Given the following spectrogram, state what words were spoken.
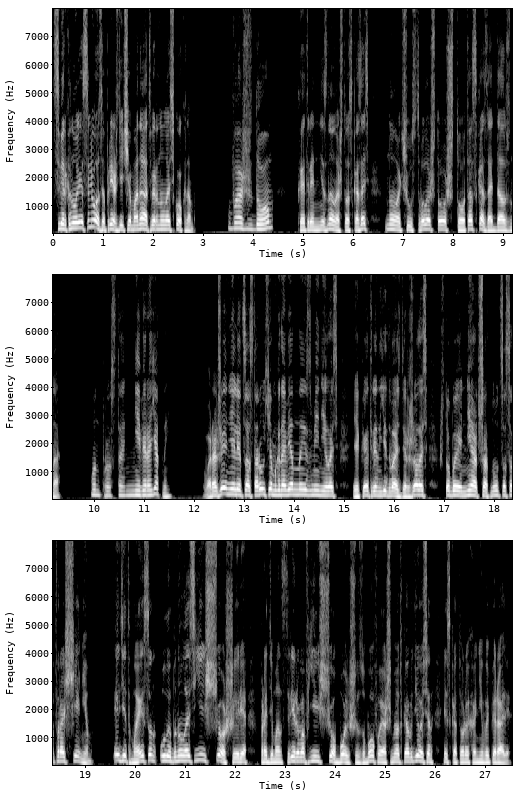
сверкнули слезы, прежде чем она отвернулась к окнам. «Ваш дом?» Кэтрин не знала, что сказать, но чувствовала, что что-то сказать должна. «Он просто невероятный». Выражение лица старухи мгновенно изменилось, и Кэтрин едва сдержалась, чтобы не отшатнуться с отвращением. Эдит Мейсон улыбнулась еще шире, продемонстрировав еще больше зубов и ошметков десен, из которых они выпирали.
